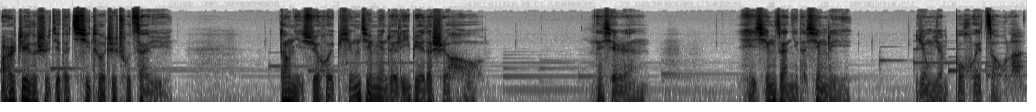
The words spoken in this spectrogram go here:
而这个世界的奇特之处在于，当你学会平静面对离别的时候，那些人已经在你的心里永远不会走了。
